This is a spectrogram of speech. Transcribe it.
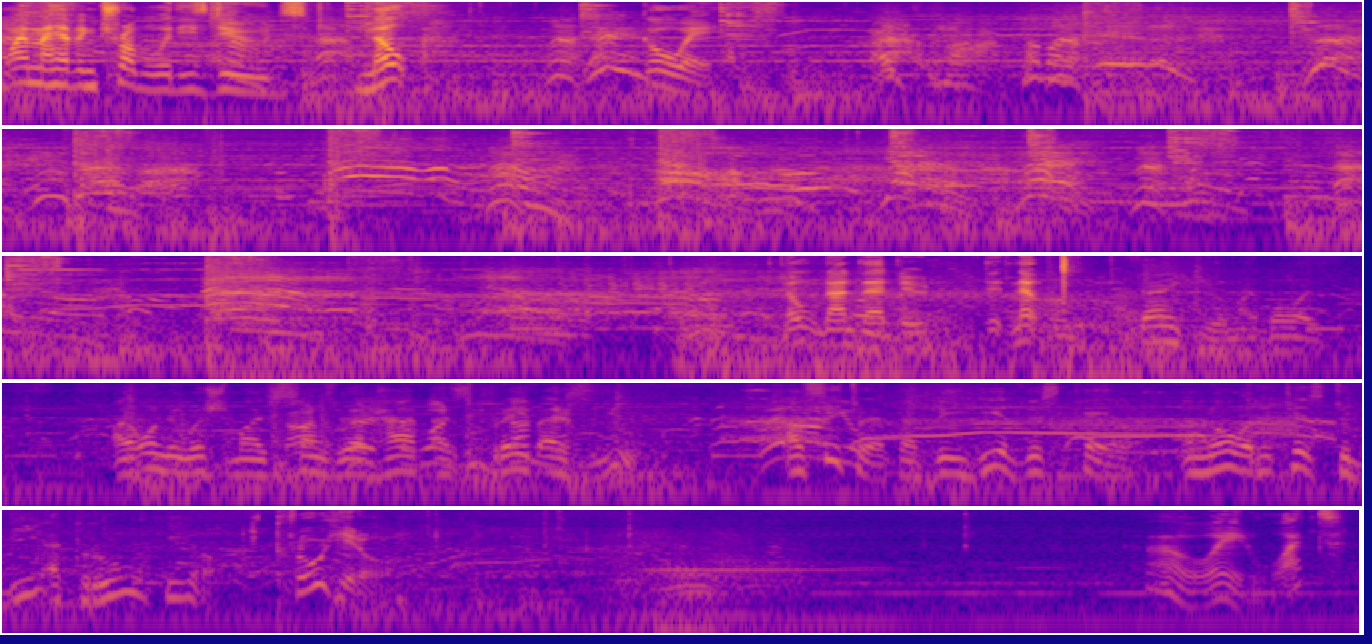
Why am I having trouble with these dudes? Nope. Go away. No, not that dude. Th- No. Thank you, my boy. I only wish my sons were half as brave as you. I'll see to it that we hear this tale and know what it is to be a true hero. True hero. Oh, wait, what?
